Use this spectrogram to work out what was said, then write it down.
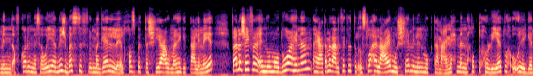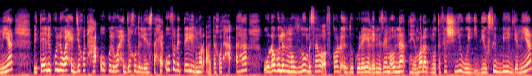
من أفكار النسوية مش بس في المجال الخاص بالتشريع والمناهج التعليمية. فأنا شايفة إنه الموضوع هنا هيعتمد على فكرة الإصلاح العام والشامل للمجتمع إن إحنا نحط حريات وحقوق للجميع بالتالي كل واحد ياخد حقه وكل واحد ياخد اللي يستحقه فبالتالي المرأة هتاخد حقها. والرجل المظلوم بسبب أفكار الذكورية لأن زي ما قلنا هي مرض متفشي وبيصيب به الجميع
